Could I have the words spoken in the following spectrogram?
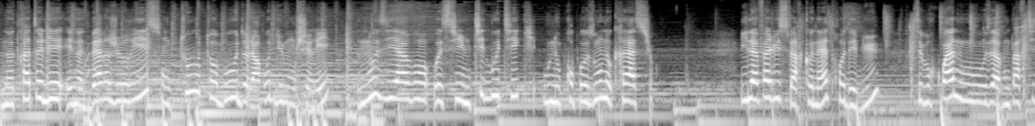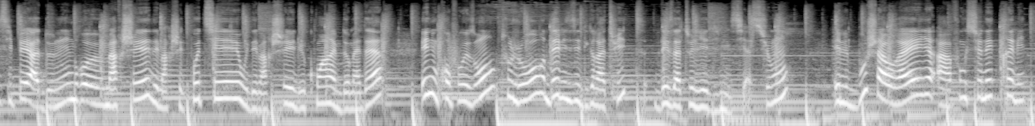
Notre atelier et notre bergerie sont tout au bout de la route du Mont-Chéry. Nous y avons aussi une petite boutique où nous proposons nos créations. Il a fallu se faire connaître au début, c'est pourquoi nous avons participé à de nombreux marchés, des marchés de potiers ou des marchés du coin hebdomadaires. Et nous proposons toujours des visites gratuites, des ateliers d'initiation. Et le bouche à oreille a fonctionné très vite.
